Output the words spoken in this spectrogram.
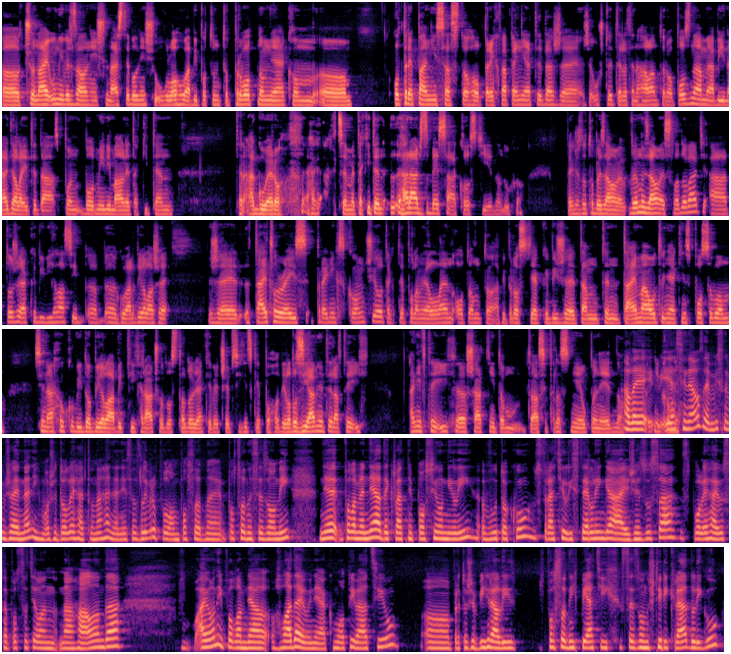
uh, čo najuniverzálnejšiu, najstabilnejšiu úlohu, aby po tomto prvotnom nejakom uh, otrepaní sa z toho prekvapenia, teda, že, že už to je teda ten Haaland, ktorého poznáme, aby naďalej teda aspoň bol minimálne taký ten, ten Aguero, ak chceme, taký ten hráč z mesa a kosti jednoducho. Takže toto bude zaujímavé, veľmi zaujímavé sledovať a to, že akoby vyhlási Guardiola, že že title race pre nich skončil, tak to je podľa mňa len o tomto, aby proste akoby, že tam ten timeout nejakým spôsobom si na chvíľku vydobil, aby tých hráčov dostal do nejakej väčšej psychickej pohody. Lebo zjavne teda v tej ich ani v tej ich eh, šatni to, to asi teraz nie je úplne jedno. Ale nikomu. ja si naozaj myslím, že aj na nich môže doliehať to naháňanie sa s Liverpoolom posledné, posledné sezóny. Ne, podľa mňa neadekvátne posilnili v útoku, stratili Sterlinga aj Jezusa, spoliehajú sa v podstate len na Haalanda. Aj oni podľa mňa hľadajú nejakú motiváciu, uh, pretože vyhrali v posledných piatich sezón 4 krát ligu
